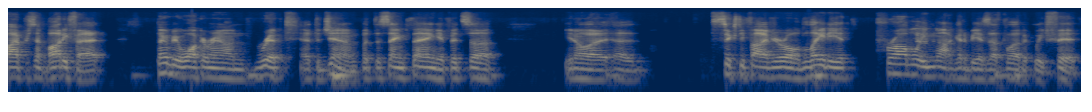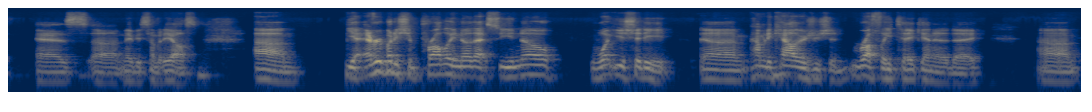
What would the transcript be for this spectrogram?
5% body fat. They're going to be walking around ripped at the gym. But the same thing, if it's a, you know, a, a 65 year old lady, it's probably not going to be as athletically fit as uh, maybe somebody else. Um, yeah, everybody should probably know that. So you know what you should eat, um, how many calories you should roughly take in a day. Um,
